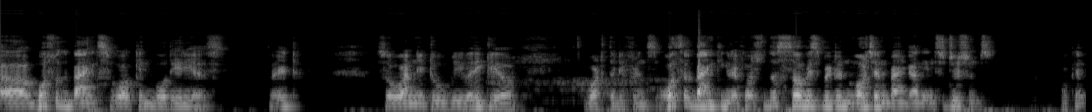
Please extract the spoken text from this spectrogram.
uh, most of the banks work in both areas right? So one need to be very clear what's the difference. Wholesale banking refers to the service between merchant bank and institutions okay?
